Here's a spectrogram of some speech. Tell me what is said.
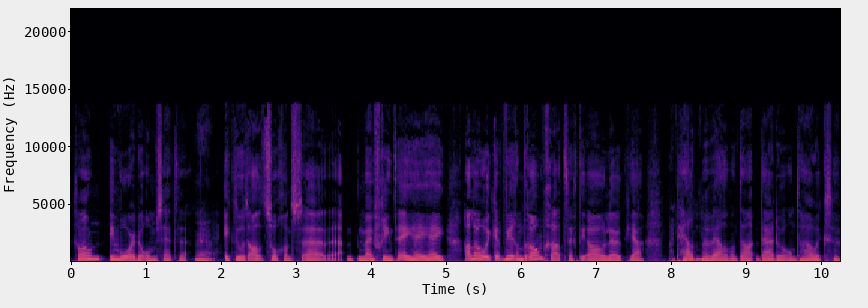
Gewoon in woorden omzetten. Ja. Ik doe het altijd 's ochtends. eh, mijn vriend, hey, hey, hey, hallo, ik heb weer een droom gehad. Zegt hij, oh, leuk, ja. Maar het helpt me wel, want da- daardoor onthoud ik ze.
